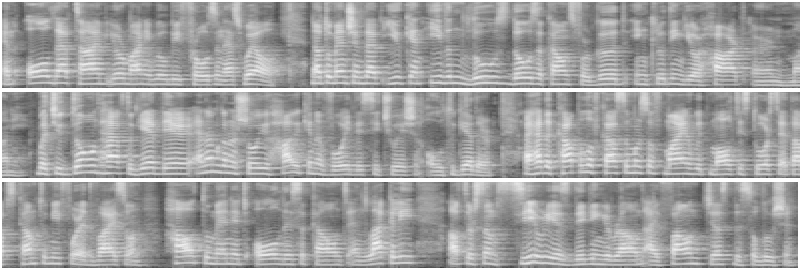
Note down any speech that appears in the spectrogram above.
and all that time your money will be frozen as well. Not to mention that you can even lose those accounts for good, including your hard-earned money. But you don't have to get there and I'm gonna show you how you can avoid this situation altogether. I had a couple of customers of mine with multi-store setups come to me for advice on how to manage all these accounts and luckily after some serious digging around, I found just the solution.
